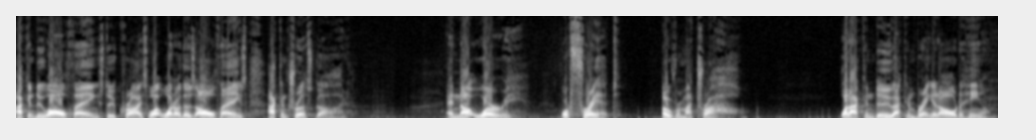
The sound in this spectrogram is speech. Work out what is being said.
I can do all things through Christ. What, what are those all things? I can trust God and not worry or fret over my trial. What I can do, I can bring it all to Him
